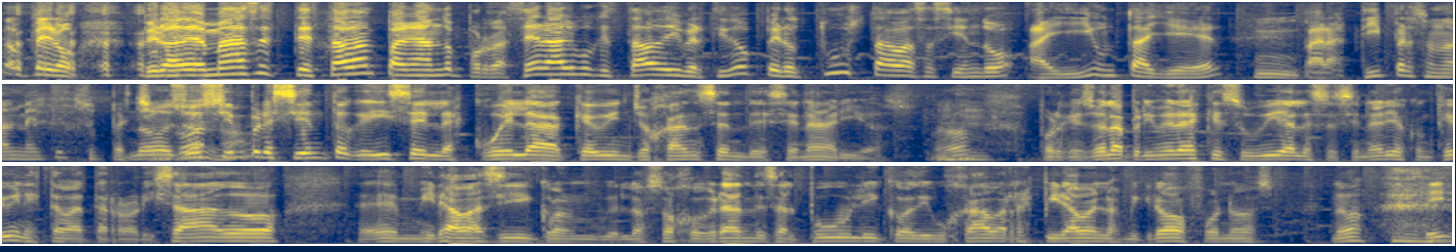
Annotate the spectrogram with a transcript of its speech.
No, pero, pero además te estaban pagando por hacer algo que estaba divertido, pero tú estabas haciendo ahí un taller Mm. para ti personalmente súper No, chingón. yo siempre siento que hice la escuela Kevin Johansen de escenarios, ¿no? Porque yo la primera vez que subí los escenarios con Kevin estaba aterrorizado, eh, miraba así con los ojos grandes al público, dibujaba, respiraba en los micrófonos, ¿no? Sí.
